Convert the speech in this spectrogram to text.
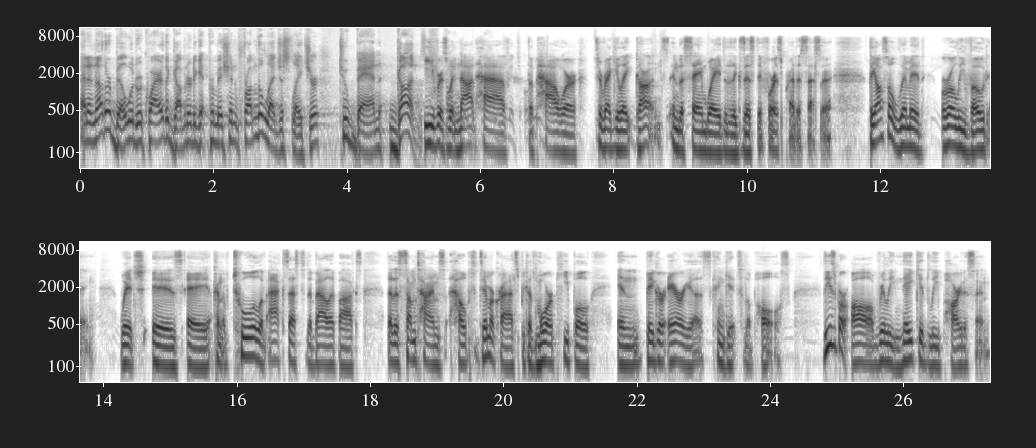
And another bill would require the governor to get permission from the legislature to ban guns. Evers would not have the power to regulate guns in the same way that existed for his predecessor. They also limit early voting, which is a kind of tool of access to the ballot box that has sometimes helped Democrats because more people in bigger areas can get to the polls. These were all really nakedly partisan,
